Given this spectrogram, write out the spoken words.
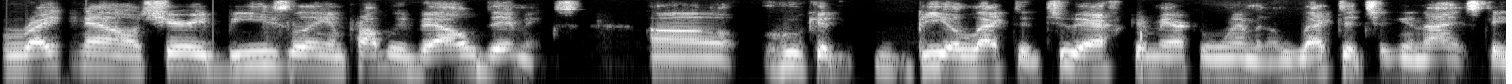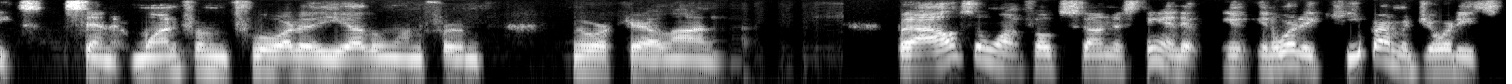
right now Cheri Beasley and probably Val Demings, uh, who could be elected, two African American women elected to the United States Senate, one from Florida, the other one from North Carolina. But I also want folks to understand that in order to keep our majorities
